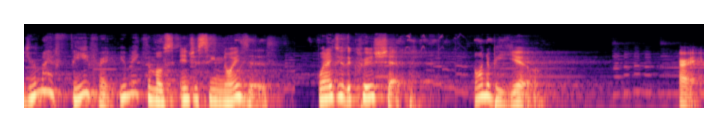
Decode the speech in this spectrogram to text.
You're my favorite. You make the most interesting noises. When I do the cruise ship, I want to be you. All right.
